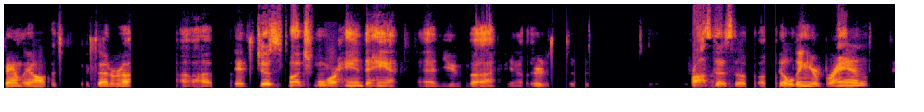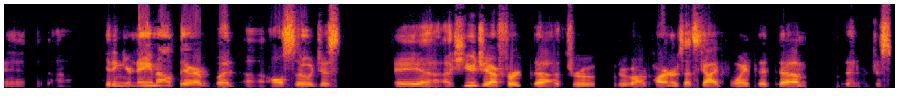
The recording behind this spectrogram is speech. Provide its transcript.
family offices, etc. Uh, it's just much more hand to hand, and you've uh, you know there's, there's the process of, of, building your brand and uh, getting your name out there, but uh, also just a, uh, a huge effort through through our partners at SkyPoint that um, that are just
